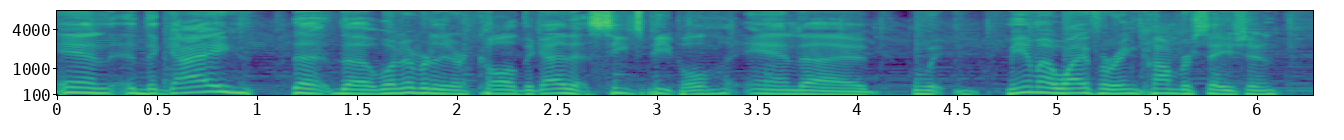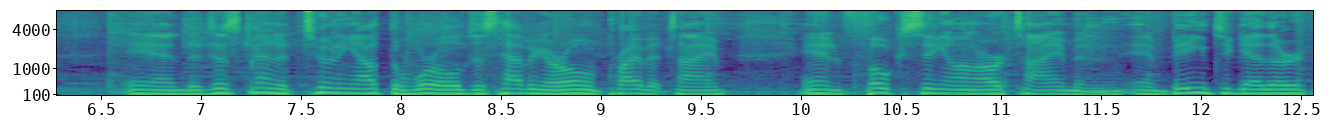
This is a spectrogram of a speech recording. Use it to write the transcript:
and the guy, the the whatever they're called, the guy that seats people, and uh, we, me and my wife are in conversation and just kind of tuning out the world, just having our own private time and focusing on our time and, and being together.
